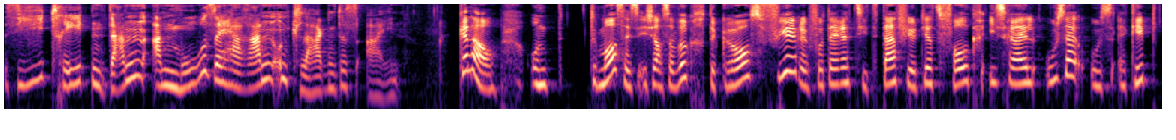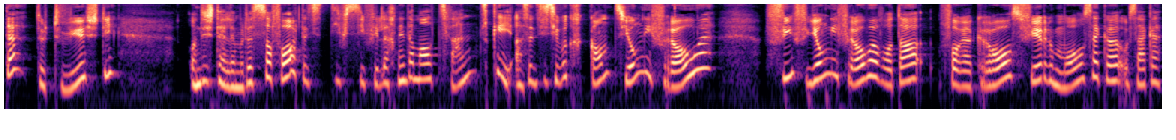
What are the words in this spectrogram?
sie treten dann an Mose heran und klagen das ein. Genau. Und der Moses ist also wirklich der grosse Führer von dieser Zeit. Der führt jetzt das Volk Israel raus aus Ägypten, durch die Wüste. Und ich stelle mir das so vor, die sind vielleicht nicht einmal 20. Also die sind wirklich ganz junge Frauen. Fünf junge Frauen, die da vor einem Grossführer Mose gehen und sagen,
